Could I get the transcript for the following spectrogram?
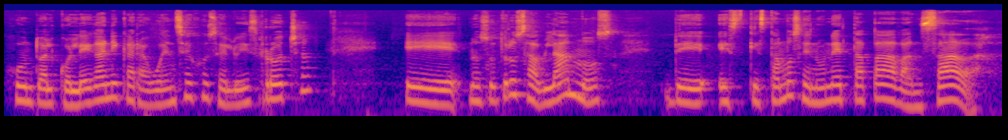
junto al colega nicaragüense José Luis Rocha, eh, nosotros hablamos de es que estamos en una etapa avanzada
